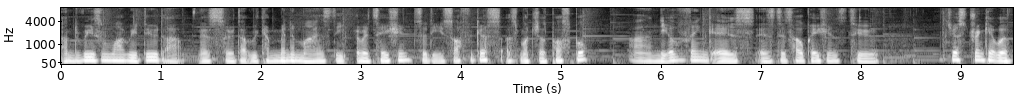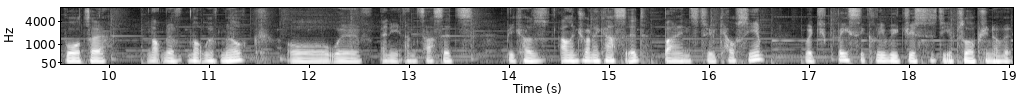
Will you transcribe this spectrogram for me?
And the reason why we do that is so that we can minimize the irritation to the esophagus as much as possible. And the other thing is is to tell patients to just drink it with water, not with not with milk or with any antacids because alendronic acid binds to calcium, which basically reduces the absorption of it.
